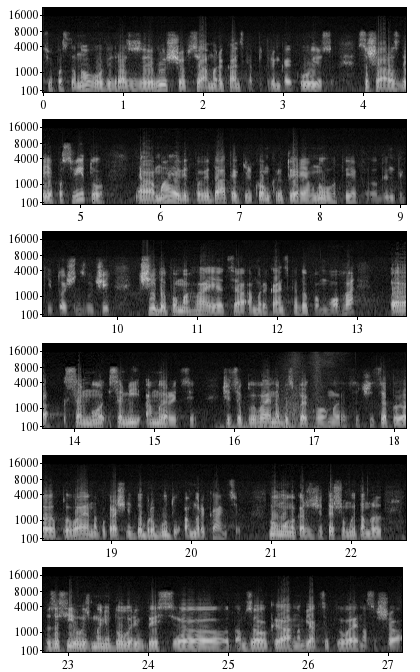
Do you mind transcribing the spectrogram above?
цю постанову. Відразу заявив, що вся американська підтримка, яку США роздає по світу. Е, Має відповідати кільком критеріям. Ну от як один такий точно звучить: чи допомагає ця американська допомога е, само, самій Америці? Чи це впливає на безпеку Америці? Чи це е, впливає на покращення добробуту американців? Ну, умовно кажучи, те, що ми там засіяли жменю доларів десь там за океаном, як це впливає на США?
